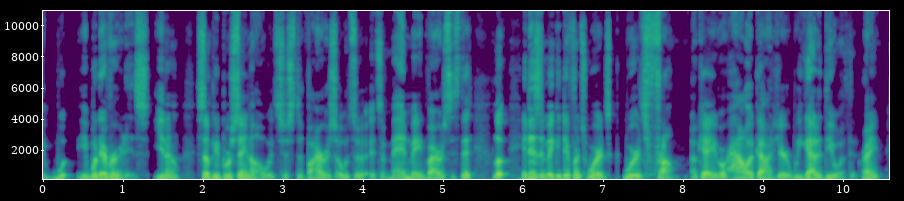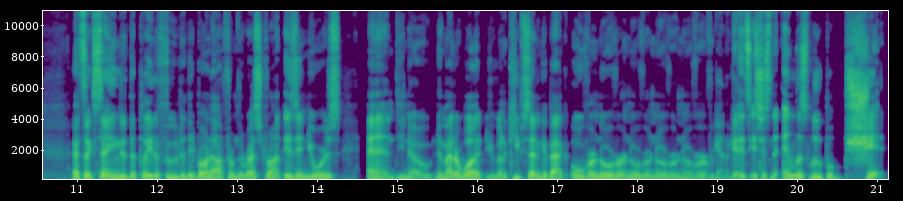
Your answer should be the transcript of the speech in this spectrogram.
whatever it is, you know. Some people are saying, "Oh, it's just a virus. Oh, it's a it's a man-made virus." It's this. Look, it doesn't make a difference where it's where it's from, okay, or how it got here. We got to deal with it, right? It's like saying that the plate of food that they brought out from the restaurant isn't yours, and you know, no matter what, you're gonna keep sending it back over and over and over and over and over and over again. Okay, it's it's just an endless loop of shit.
